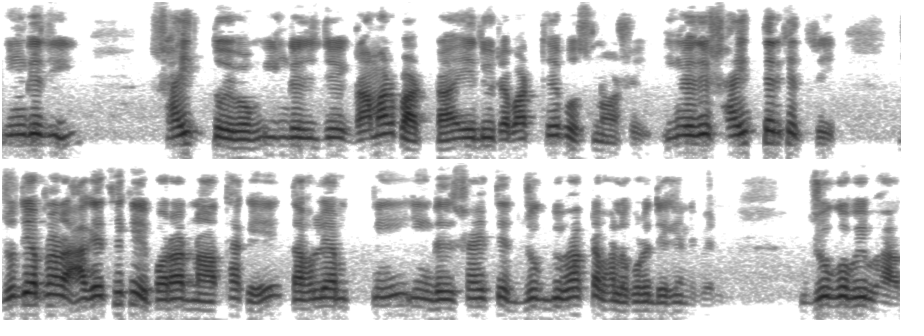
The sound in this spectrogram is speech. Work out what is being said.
ইংরেজি সাহিত্য এবং ইংরেজি যে গ্রামার পার্টটা এই দুইটা পার্ট থেকে প্রশ্ন আসে। ইংরেজি সাহিত্যের ক্ষেত্রে, যদি আপনার আগে থেকে পড়ার না থাকে, তাহলে আপনি ইংরেজি সাহিত্যের যুগ বিভাগটা ভালো করে দেখে নেবেন। যুগ বিভাগ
